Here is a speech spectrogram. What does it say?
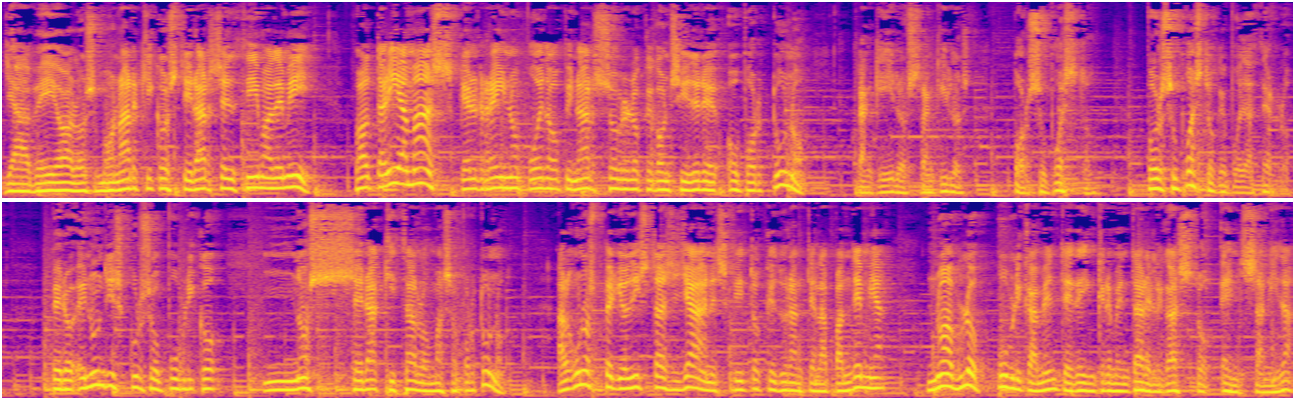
Ya veo a los monárquicos tirarse encima de mí. Faltaría más que el rey no pueda opinar sobre lo que considere oportuno. Tranquilos, tranquilos. Por supuesto. Por supuesto que puede hacerlo. Pero en un discurso público no será quizá lo más oportuno. Algunos periodistas ya han escrito que durante la pandemia no habló públicamente de incrementar el gasto en sanidad,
